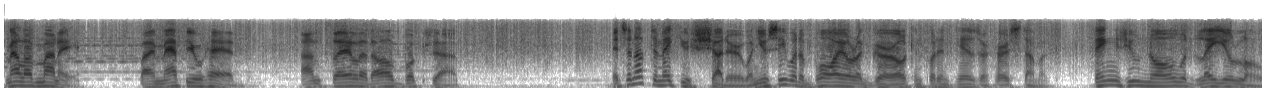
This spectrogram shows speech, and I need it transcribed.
Smell of Money, by Matthew Head, on sale at all bookshops. It's enough to make you shudder when you see what a boy or a girl can put in his or her stomach. Things you know would lay you low.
